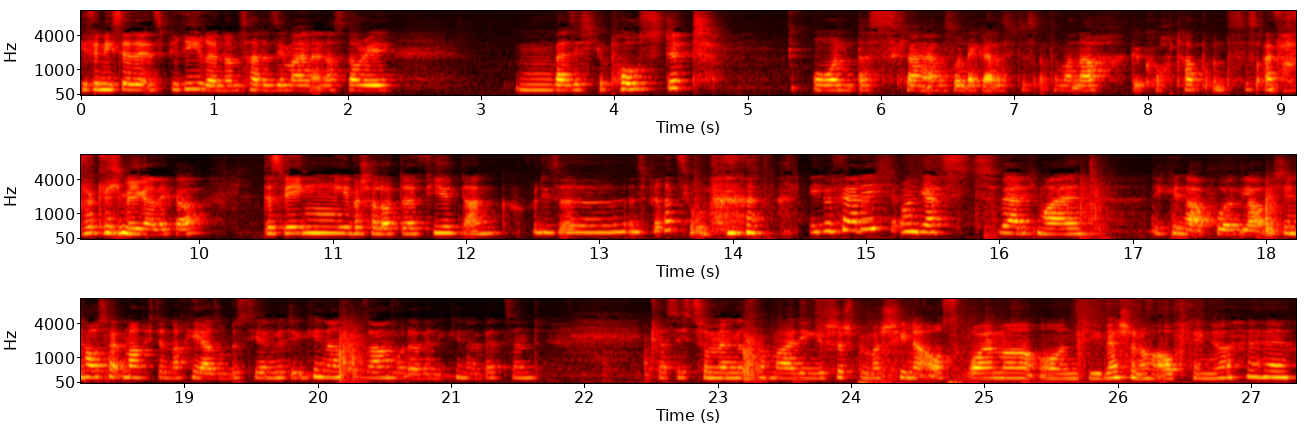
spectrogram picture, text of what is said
die finde ich sehr, sehr inspirierend. Und das hatte sie mal in einer Story mh, hm, bei sich gepostet. Und das klang einfach so lecker, dass ich das einfach mal nachgekocht habe. Und es ist einfach wirklich mega lecker. Deswegen, liebe Charlotte, vielen Dank für diese Inspiration. ich bin fertig und jetzt werde ich mal die Kinder abholen, glaube ich. Den Haushalt mache ich dann nachher so ein bisschen mit den Kindern zusammen oder wenn die Kinder im Bett sind dass ich zumindest nochmal die Geschirrspülmaschine ausräume und die Wäsche noch aufhänge.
